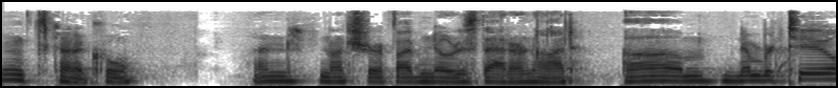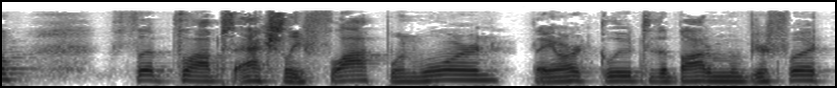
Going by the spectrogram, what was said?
It's kind of cool. I'm not sure if I've noticed that or not. Um, number two, flip flops actually flop when worn. They aren't glued to the bottom of your foot.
